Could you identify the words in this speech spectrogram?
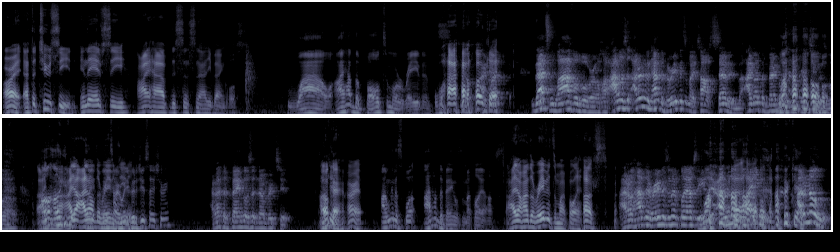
All right, at the two seed in the AFC, I have the Cincinnati Bengals. Wow. I have the Baltimore Ravens. Wow. Okay. got, That's laughable, bro. I was I don't even have the Ravens in my top seven, but I got the Bengals at number two as well. I, I'll- do I'll not- I, I don't have the wait, Ravens sorry, wait. Who did you say, Sheree? I got the Bengals at number two. Okay, all right. I'm gonna spoil. I don't have the Bengals in my playoffs. I don't have the Ravens in my playoffs. I don't have the Ravens in my playoffs either. Wow. I don't know why you. okay. I don't know.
